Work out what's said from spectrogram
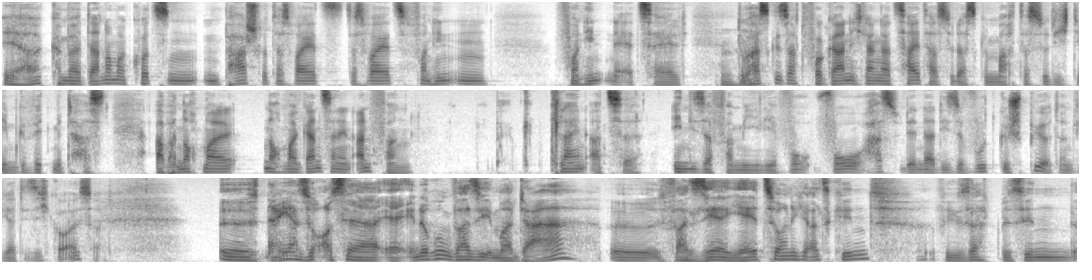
Ja, können wir da nochmal kurz ein, ein, paar Schritte, das war jetzt, das war jetzt von hinten, von hinten erzählt. Mhm. Du hast gesagt, vor gar nicht langer Zeit hast du das gemacht, dass du dich dem gewidmet hast. Aber nochmal, noch mal ganz an den Anfang. Kleinatze in dieser Familie, wo, wo hast du denn da diese Wut gespürt und wie hat die sich geäußert? Äh, naja, so aus der Erinnerung war sie immer da. Äh, ich war sehr jähzornig als Kind. Wie gesagt, bis hin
